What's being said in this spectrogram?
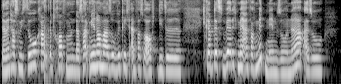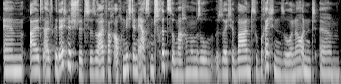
damit hast du mich so krass getroffen. Das hat mir nochmal so wirklich einfach so auch diese, ich glaube, das werde ich mir einfach mitnehmen, so, ne? Also, ähm, als, als Gedächtnisstütze, so einfach auch nicht den ersten Schritt zu machen, um so solche Bahnen zu brechen, so, ne? Und ähm,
